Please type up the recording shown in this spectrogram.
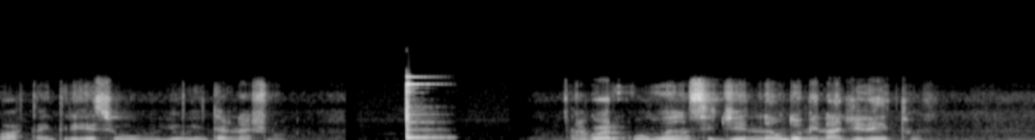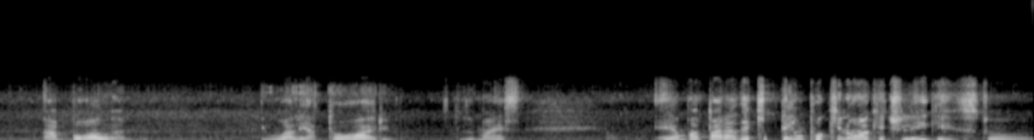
Ó, tá entre esse e o International. Agora, o lance de não dominar direito a bola, o aleatório e tudo mais, é uma parada que tem um pouquinho no Rocket League. Tu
